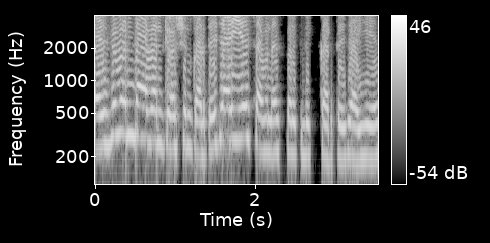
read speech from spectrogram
ऐसे वन बाय वन क्वेश्चन करते जाइए सेवन एस पर क्लिक करते जाइए।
